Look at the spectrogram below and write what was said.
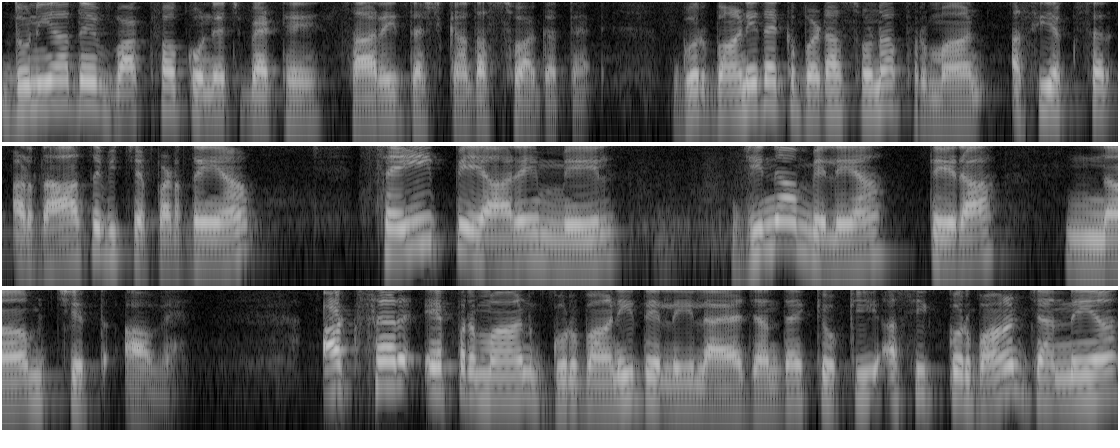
ਦੁਨੀਆ ਦੇ ਵੱਖ-ਵੱਖ ਕੋਨੇ 'ਚ ਬੈਠੇ ਸਾਰੇ ਦਰਸ਼ਕਾਂ ਦਾ ਸਵਾਗਤ ਹੈ। ਗੁਰਬਾਣੀ ਦਾ ਇੱਕ ਬੜਾ ਸੋਹਣਾ ਫਰਮਾਨ ਅਸੀਂ ਅਕਸਰ ਅਰਦਾਸ ਦੇ ਵਿੱਚ ਪੜ੍ਹਦੇ ਹਾਂ, ਸਹੀ ਪਿਆਰੇ ਮੇਲ, ਜਿਨ੍ਹਾਂ ਮਿਲਿਆ ਤੇਰਾ ਨਾਮ ਚਿਤ ਆਵੇ। ਅਕਸਰ ਇਹ ਪ੍ਰਮਾਣ ਗੁਰਬਾਣੀ ਦੇ ਲਈ ਲਾਇਆ ਜਾਂਦਾ ਹੈ ਕਿਉਂਕਿ ਅਸੀਂ ਕੁਰਬਾਨ ਜਾਂਦੇ ਹਾਂ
